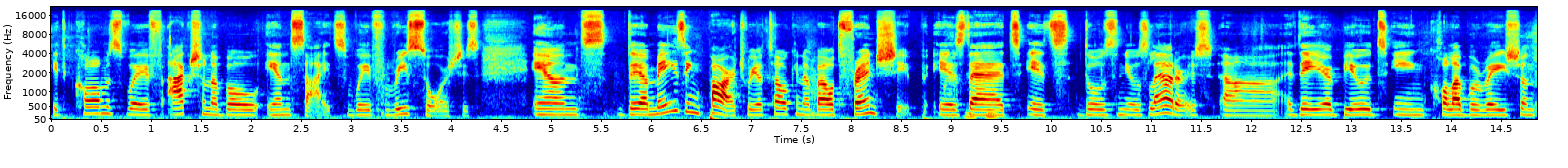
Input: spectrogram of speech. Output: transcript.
it comes with actionable insights, with resources. And the amazing part we are talking about friendship is that it's those newsletters. Uh, they are built in collaboration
